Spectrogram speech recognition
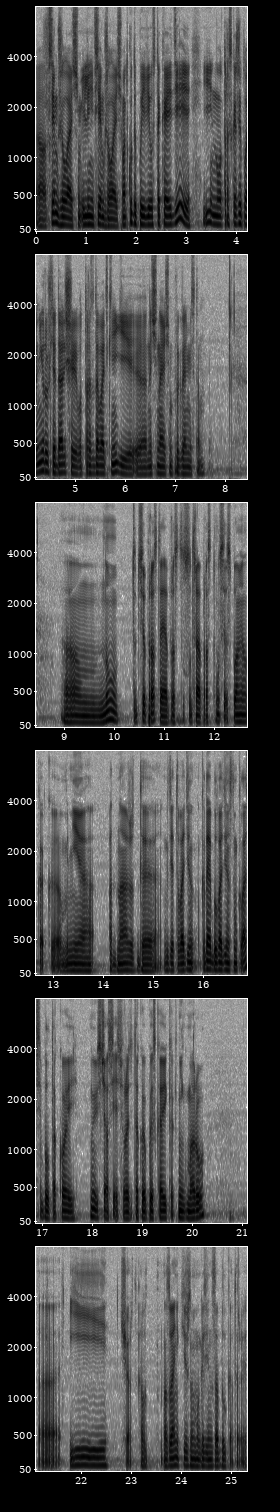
э, всем желающим или не всем желающим. Откуда появилась такая идея? И ну вот расскажи, планируешь ли дальше вот раздавать книги э, начинающим программистам? Um, ну, тут все просто. Я просто с утра проснулся вспомнил, как э, мне однажды где-то в один... Когда я был в одиннадцатом классе, был такой... Ну и сейчас есть вроде такой поисковик, как Nigma.ru. Э, и... Черт, а вот название книжного магазина забыл, который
